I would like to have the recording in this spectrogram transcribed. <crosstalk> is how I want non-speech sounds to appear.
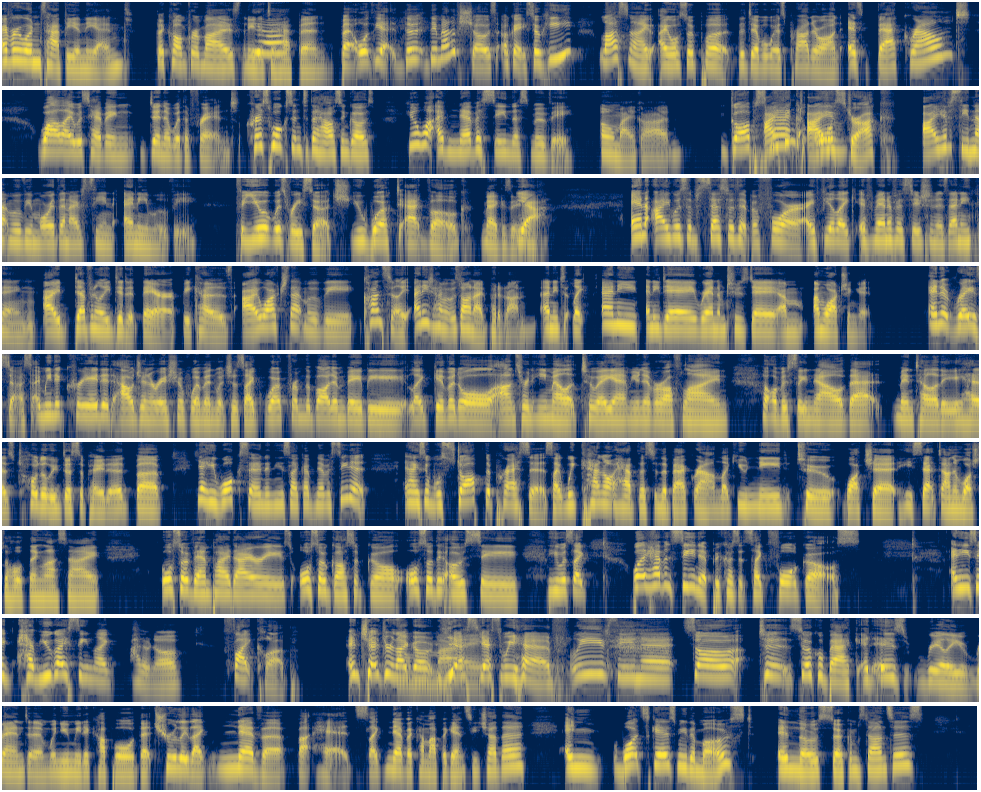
Everyone's happy in the end. The compromise needed to happen. But well, yeah, the, the amount of shows. Okay, so he, last night, I also put The Devil Wears Prada on as background while I was having dinner with a friend. Chris walks into the house and goes, You know what? I've never seen this movie. Oh my God. Gobsmacked, I think I've- struck. I have seen that movie more than I've seen any movie. For you, it was research. You worked at Vogue magazine. Yeah. And I was obsessed with it before. I feel like if manifestation is anything, I definitely did it there because I watched that movie constantly. Anytime it was on, I'd put it on. Any t- like any any day, random Tuesday, I'm I'm watching it. And it raised us. I mean, it created our generation of women, which is like work from the bottom, baby, like give it all, answer an email at 2 a.m., you're never offline. So obviously now that mentality has totally dissipated. But yeah, he walks in and he's like, I've never seen it. And I said, well, stop the presses. Like, we cannot have this in the background. Like, you need to watch it. He sat down and watched the whole thing last night. Also, Vampire Diaries, also Gossip Girl, also The OC. He was like, well, I haven't seen it because it's like four girls. And he said, Have you guys seen like, I don't know, Fight Club? And Chandra and I Oh go, my. Yes, yes, we have. We've seen it. So to circle back, it is really random when you meet a couple that truly like never butt heads, like never come up against each other. And what scares me the most in those circumstances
